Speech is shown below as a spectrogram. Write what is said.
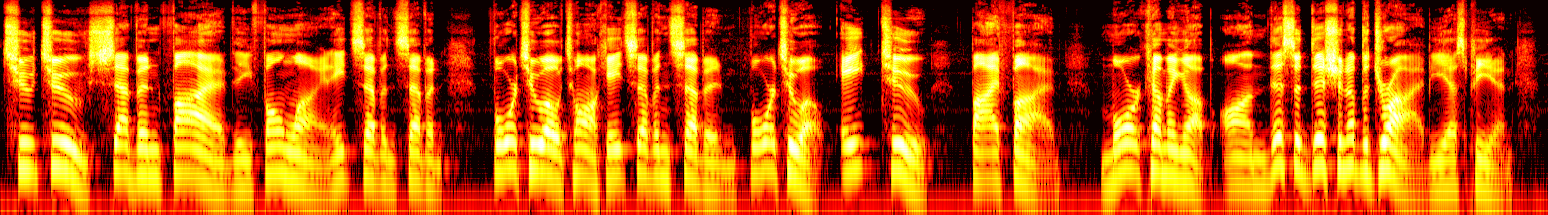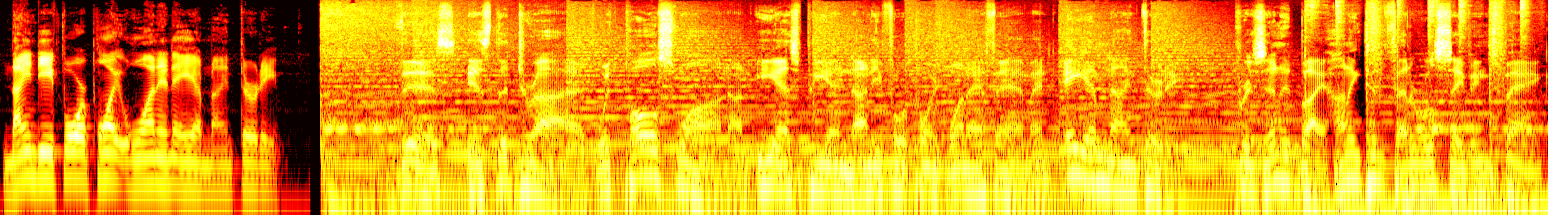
2275. The phone line 877 420 Talk 877 420 8255. More coming up on this edition of The Drive, ESPN 94.1 and AM 930. This is The Drive with Paul Swann on ESPN 94.1 FM and AM 930 presented by Huntington Federal Savings Bank.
